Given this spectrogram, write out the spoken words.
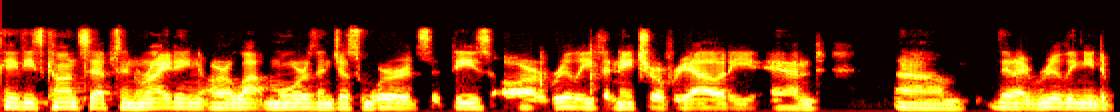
hey these concepts in writing are a lot more than just words that these are really the nature of reality and um, that I really need to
